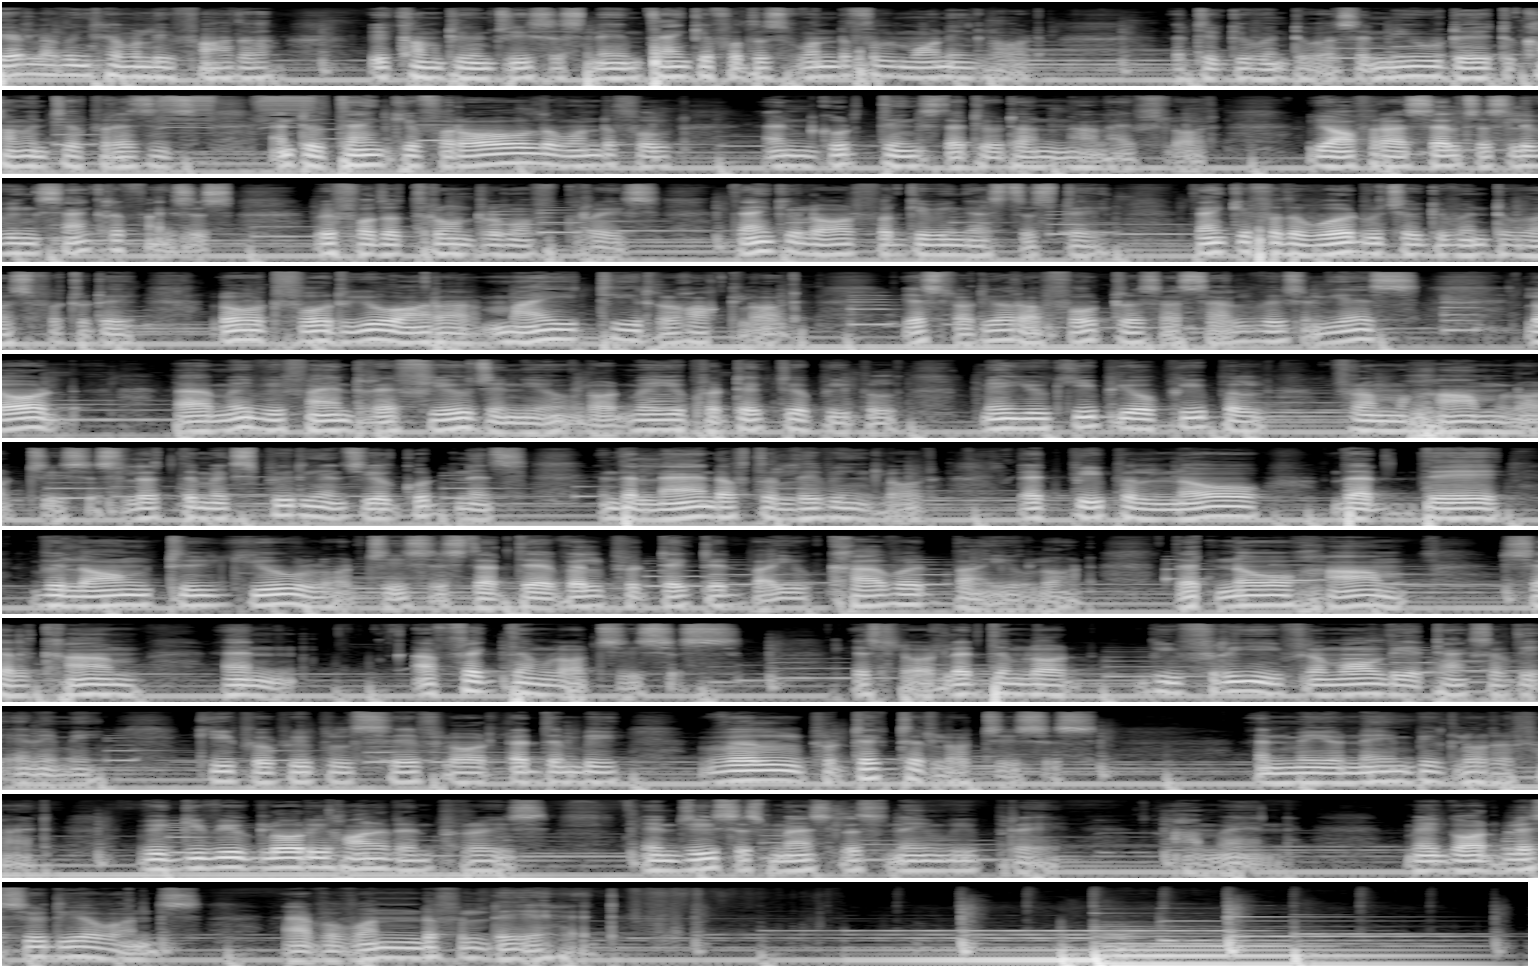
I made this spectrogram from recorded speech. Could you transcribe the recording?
Dear loving Heavenly Father, we come to you in Jesus' name. Thank you for this wonderful morning, Lord, that you've given to us. A new day to come into your presence and to thank you for all the wonderful and good things that you've done in our lives, Lord. We offer ourselves as living sacrifices before the throne room of grace. Thank you, Lord, for giving us this day. Thank you for the word which you have given to us for today. Lord, for you are our mighty rock, Lord. Yes, Lord, you are our fortress, our salvation. Yes, Lord, uh, may we find refuge in you, Lord. May you protect your people. May you keep your people from harm, Lord Jesus. Let them experience your goodness in the land of the living, Lord. Let people know that they belong to you, Lord Jesus, that they are well protected by you, covered by you, Lord, that no harm shall come and affect them, Lord Jesus. Yes, Lord, let them, Lord, be free from all the attacks of the enemy. Keep your people safe, Lord. Let them be well protected, Lord Jesus. And may your name be glorified. We give you glory, honor, and praise. In Jesus' matchless name we pray. Amen. May God bless you, dear ones. Have a wonderful day ahead.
